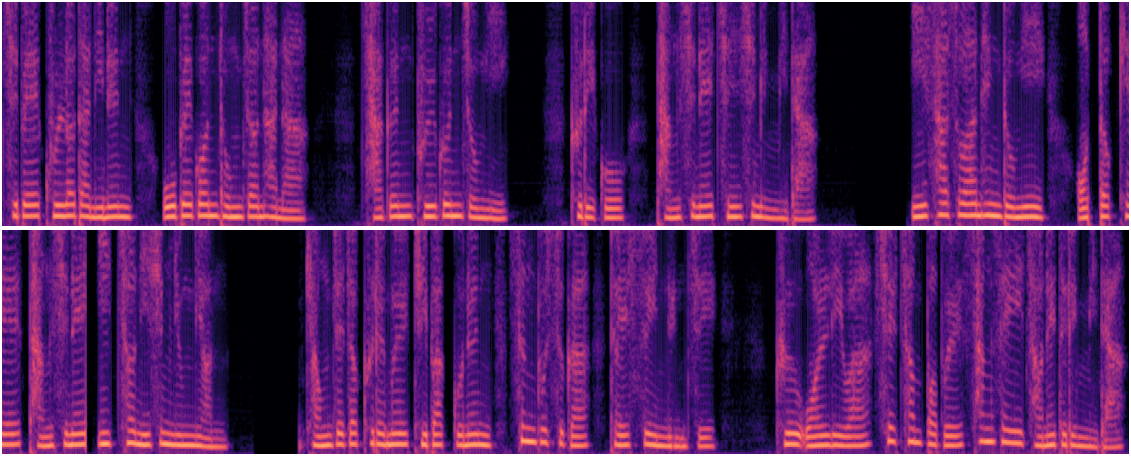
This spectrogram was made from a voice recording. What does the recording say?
집에 굴러다니는 500원 동전 하나, 작은 붉은 종이, 그리고 당신의 진심입니다. 이 사소한 행동이 어떻게 당신의 2026년 경제적 흐름을 뒤바꾸는 승부수가 될 수 있는지 그 원리와 실천법을 상세히 전해드립니다.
